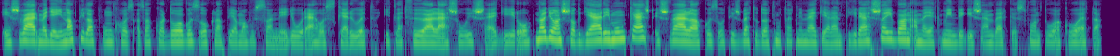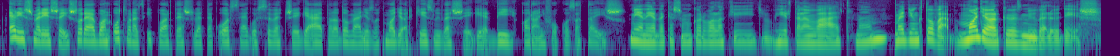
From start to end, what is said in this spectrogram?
és Vármegyei napilapunkhoz, az akkor dolgozók lapja ma 24 órához került. Itt lett főállású újságíró. Nagyon sok gyári munkást és vállalkozót is be tudott mutatni megjelent írásaiban, amelyek mindig is emberközpontúak voltak. Elismerései sorában ott van az Ipartestületek Országos Szövetsége által adományozott Magyar Kézművességért díj aranyfokozata is. Milyen érdekes, amikor valaki így hirtelen vált, nem? Megyünk tovább. Magyar közművelődés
